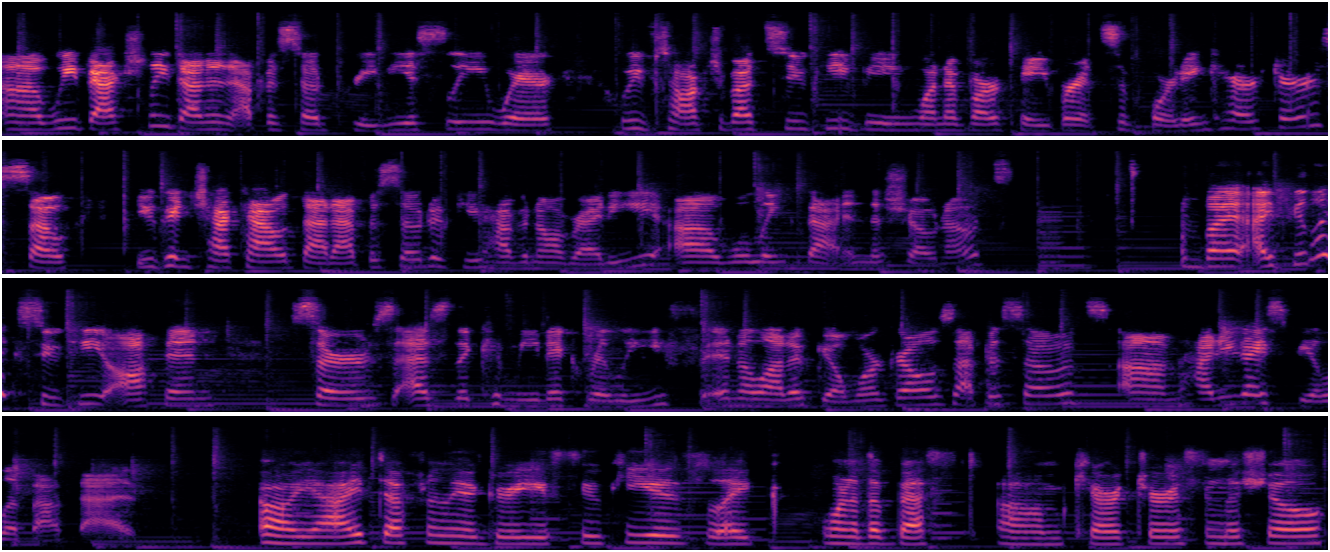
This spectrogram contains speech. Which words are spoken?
Uh, we've actually done an episode previously where we've talked about Sookie being one of our favorite supporting characters. So you can check out that episode if you haven't already. Uh, we'll link that in the show notes. But I feel like Sookie often serves as the comedic relief in a lot of Gilmore Girls episodes. Um, how do you guys feel about that? Oh, yeah, I definitely agree. Sookie is like one of the best um, characters in the show.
